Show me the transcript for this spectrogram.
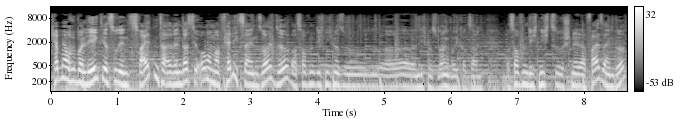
Ich habe mir auch überlegt, jetzt so den zweiten Teil, wenn das hier irgendwann mal fertig sein sollte, was hoffentlich nicht mehr so, äh, nicht mehr so lange, wollte ich gerade sagen, was hoffentlich nicht so schnell der Fall sein wird,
